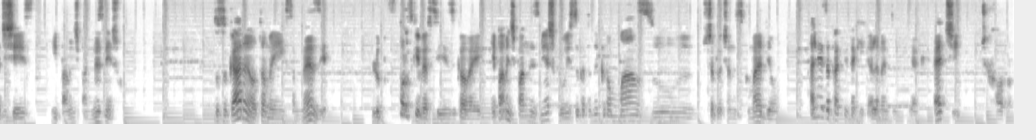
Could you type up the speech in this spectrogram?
a dzisiaj jest i pamięć panny Zmierzchu. To Sugary Otome i Amnezję lub w polskiej wersji językowej Niepamięć Panny Zmierzchu jest to gatunek romansu przepleciony z komedią, ale nie zabraknie takich elementów jak ecchi czy horror.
